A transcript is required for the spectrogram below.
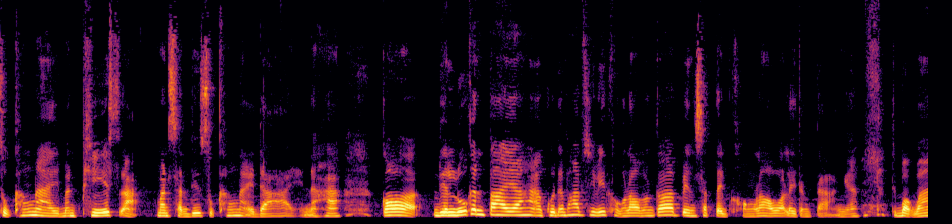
สุขข้างในมันพีซอะมันสันติสุขข้างในได้นะคะ ก็เรียนรู้กันไปอะค่ะคุณภาพชีวิตของเรามันก็เป็น step ของเราอะไรต่าง ๆเนี้ยจะบอกว่า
